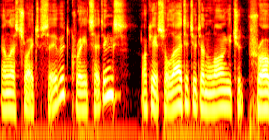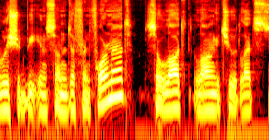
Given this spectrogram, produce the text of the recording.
And let's try to save it. Create settings. Okay so latitude and longitude probably should be in some different format so lot longitude, let's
